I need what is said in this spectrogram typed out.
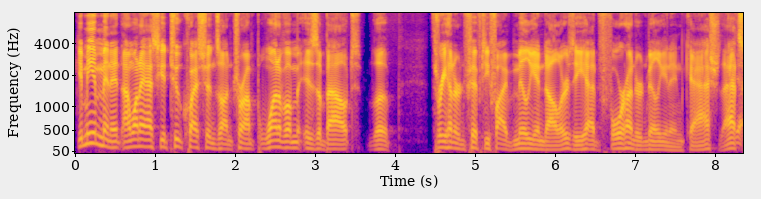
give me a minute. I want to ask you two questions on Trump. One of them is about the 355 million dollars. He had 400 million in cash. That's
